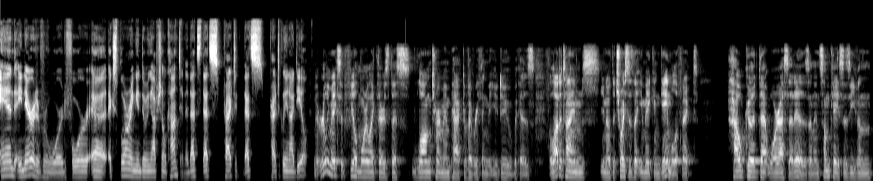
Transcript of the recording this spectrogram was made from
and a narrative reward for uh, exploring and doing optional content and that's that's practic that's practically an ideal It really makes it feel more like there's this long term impact of everything that you do because a lot of times, you know, the choices that you make in game will affect how good that war asset is. And in some cases, even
